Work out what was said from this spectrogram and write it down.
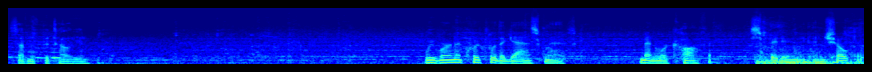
7th Battalion. We weren't equipped with a gas mask. Men were coughing, spitting, and choking,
